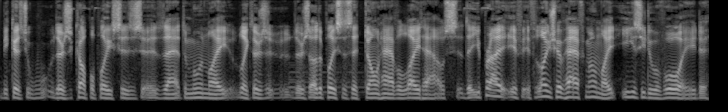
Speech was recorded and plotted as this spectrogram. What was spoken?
Because there's a couple places uh, that the moonlight like there's there's other places that don't have a lighthouse that you probably if, if as long as you have half moonlight easy to avoid.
